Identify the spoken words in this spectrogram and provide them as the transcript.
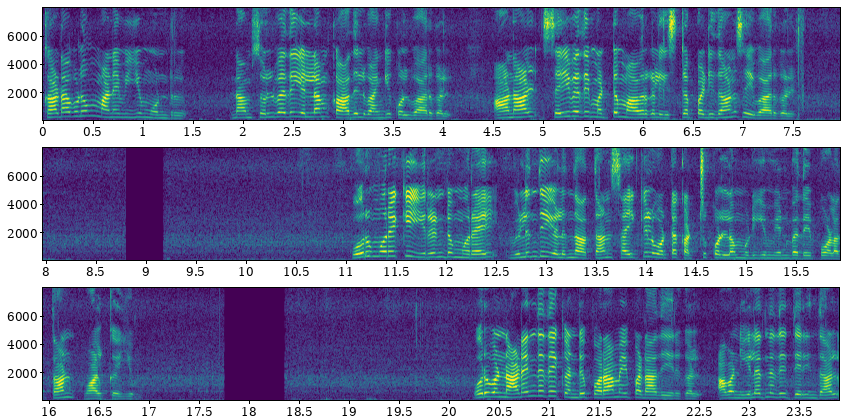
கடவுளும் மனைவியும் ஒன்று. நாம் சொல்வதை எல்லாம் காதில் வாங்கிக் கொள்வார்கள். ஆனால் செய்வதை மட்டும் அவர்கள் இஷ்டப்படிதான் செய்வார்கள். ஒரு முறைக்கு இரண்டு முறை விழுந்து எழுந்தாத்தான் சைக்கிள் ஓட்ட கற்றுக்கொள்ள முடியும் என்பதைப் போலத்தான் வாழ்க்கையும். ஒருவன் அடைந்ததைக் கண்டு பொறாமைப்படாதீர்கள். அவன் இழந்ததை தெரிந்தால்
